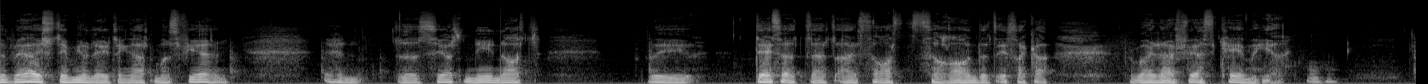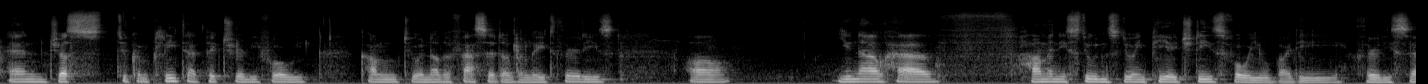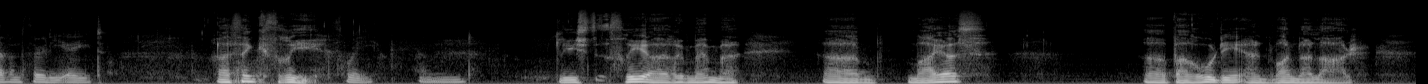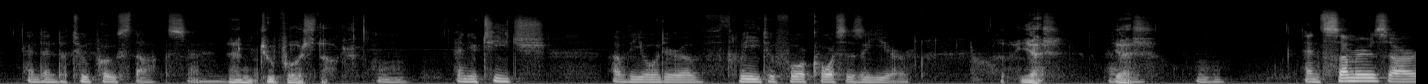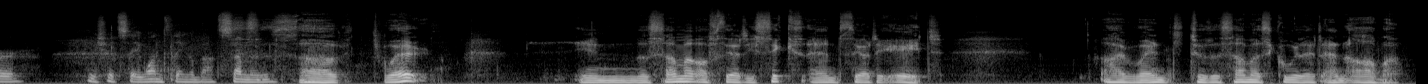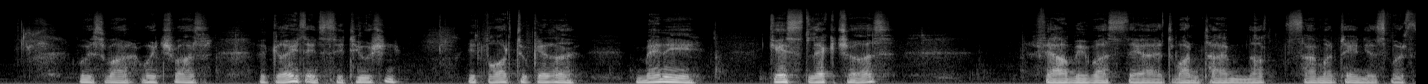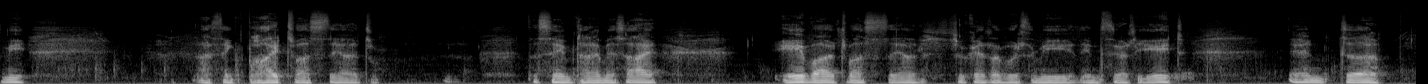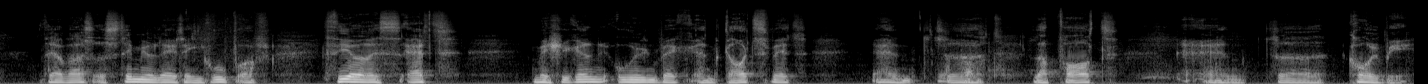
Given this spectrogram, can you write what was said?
a very stimulating atmosphere, and, and certainly not the desert that I thought surrounded Ithaca when I first came here. Mm-hmm. And just to complete that picture before we come to another facet of the late 30s, uh, you now have how many students doing PhDs for you by the 37, 38? I think three. Three. And At least three I remember. Um, Meiers, uh, Baroodi, and van der Lage, and then the two postdocs. And, and two postdocs. Mhm. and you teach of the order of three to four courses a year. Yes, And- yes. Mhm. And summers are, we should say one thing about summers. Uh, well, in the summer of 36 and 38, I went to the summer school at Ann Arbor, which was, which was a great institution. It brought together many guest lecturers. Fermi was there at one time, not simultaneous with me. I think Breit was there at the same time as I. Ewald was there together with me in 38. And uh, there was a stimulating group of theorists at Michigan, Uhlenbeck and Goudsmit and uh, Laporte. Laporte and uh, Colby.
